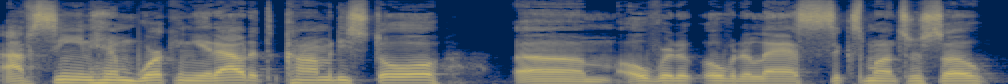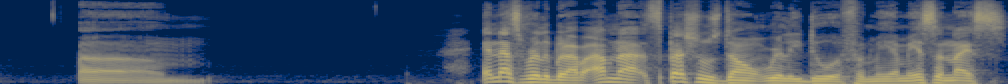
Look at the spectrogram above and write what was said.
I've seen him working it out at the comedy store um, over the over the last six months or so. Um, and that's really, but I'm not specials. Don't really do it for me. I mean, it's a nice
